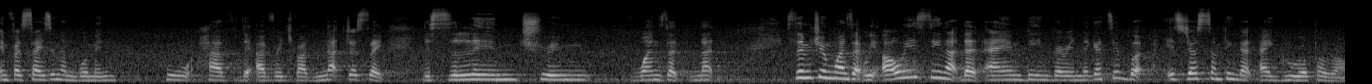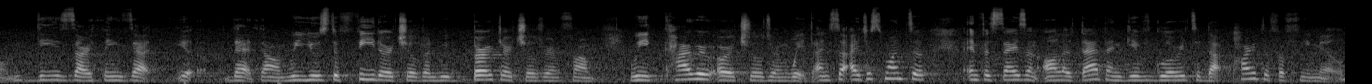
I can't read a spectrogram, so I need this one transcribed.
emphasizing on women who have the average body, not just like the slim, trim ones that not slim trim ones that we always see not that I am being very negative, but it's just something that I grew up around. These are things that you that um, we use to feed our children, we birth our children from, we carry our children with. And so I just want to emphasize on all of that and give glory to that part of a female.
